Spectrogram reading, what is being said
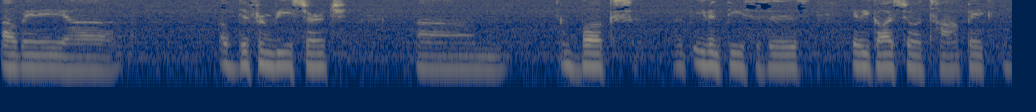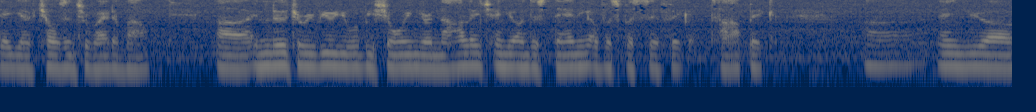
of a uh, of different research, um, books, even theses in regards to a topic that you have chosen to write about. Uh, in literature review, you will be showing your knowledge and your understanding of a specific topic. Uh, and you uh,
